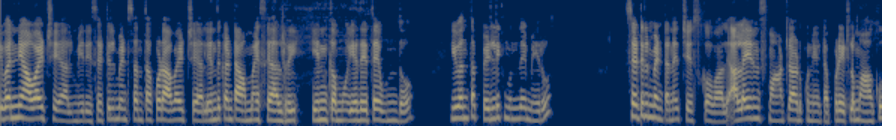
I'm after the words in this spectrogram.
ఇవన్నీ అవాయిడ్ చేయాలి మీరు. ఈ సెటిల్మెంట్స్ అంతా కూడా అవాయిడ్ చేయాలి. ఎందుకంటే ఆ అమ్మాయి శాలరీ ఇన్కమ్ ఏదైతే ఉందో ఇవంతా పెళ్ళికి ముందే మీరు సెటిల్మెంట్ అనేది చేసుకోవాలి. అలయన్స్ మాట్లాడుకునేటప్పుడు ఇట్లా మాకు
